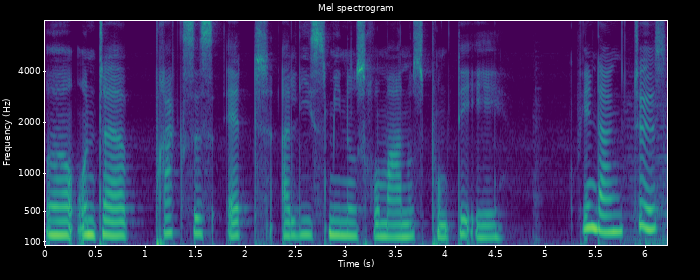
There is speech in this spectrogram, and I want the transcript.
äh, unter praxis.alice-romanus.de. Vielen Dank. Tschüss.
